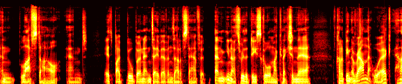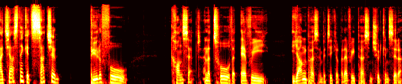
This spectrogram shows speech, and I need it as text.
and lifestyle. And it's by Bill Burnett and Dave Evans out of Stanford. And you know, through the D School, my connection there, I've kind of been around that work, and I just think it's such a beautiful concept and a tool that every young person in particular, but every person should consider.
